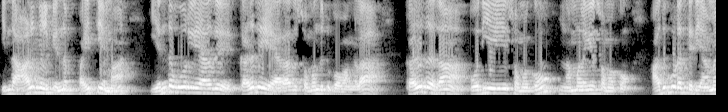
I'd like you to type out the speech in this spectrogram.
இந்த ஆளுங்களுக்கு என்ன பைத்தியமா? எந்த ஊர்லயாவது கழுதையை யாராவது சுமந்துட்டு போவாங்களா? கழுதை தான் பொதியையும் சுமக்கும் நம்மளையும் சுமக்கும். அது கூட தெரியாம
